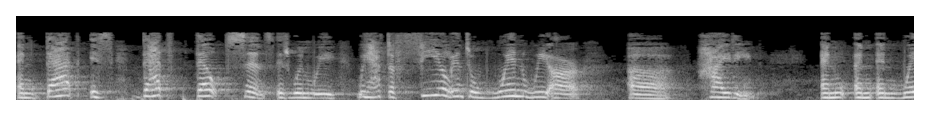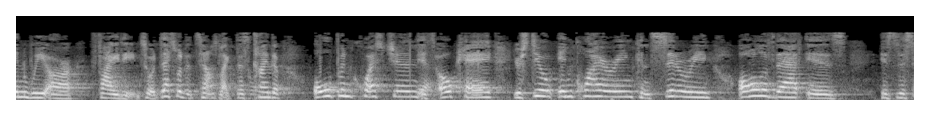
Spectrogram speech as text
And that is, that felt sense is when we, we have to feel into when we are, uh, hiding and, and, and when we are fighting. So that's what it sounds like. This kind of open question. Yeah. It's okay. You're still inquiring, considering. All of that is, is this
